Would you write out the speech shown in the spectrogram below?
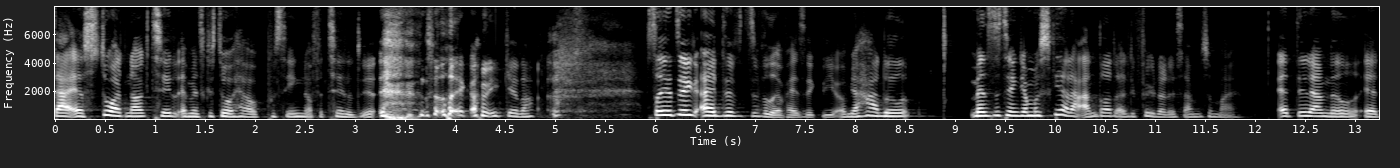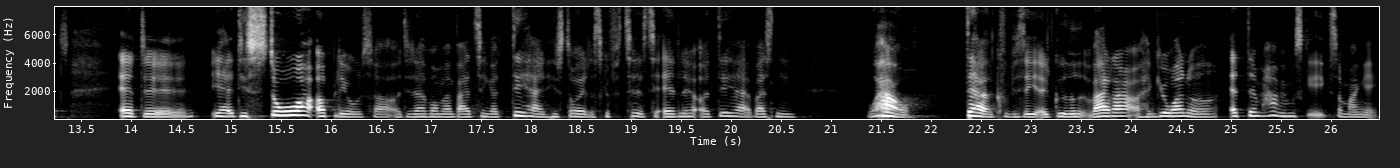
der er stort nok til, at man skal stå heroppe på scenen og fortælle det. det ved jeg ikke, om I kender. Så jeg tænkte, ej, det, det ved jeg faktisk ikke lige, om jeg har noget. Men så tænkte jeg, måske er der andre, der føler det samme som mig. At det der med, at, at øh, ja, de store oplevelser, og det der, hvor man bare tænker, det her er en historie, der skal fortælles til alle, og det her er bare sådan en, wow, der kunne vi se, at Gud var der, og han gjorde noget. At dem har vi måske ikke så mange af.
